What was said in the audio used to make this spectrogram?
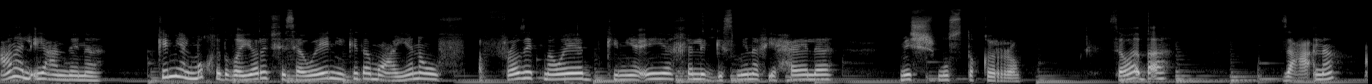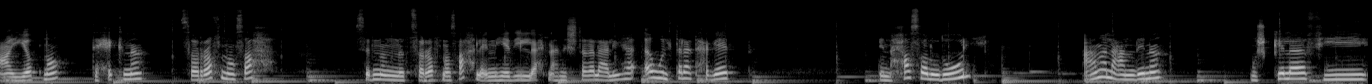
عمل إيه عندنا؟ كيمياء المخ اتغيرت في ثواني كده معينة وافرزت مواد كيميائية خلت جسمنا في حالة مش مستقرة. سواء بقى زعقنا عيطنا ضحكنا تصرفنا صح سيبنا ان اتصرفنا صح لأن هي دي اللي إحنا هنشتغل عليها. أول ثلاث حاجات إن حصلوا دول عمل عندنا مشكلة في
